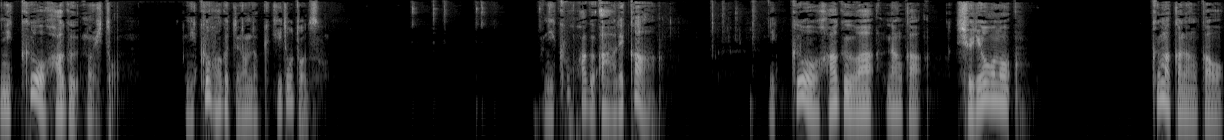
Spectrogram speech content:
肉を剥ぐの人。肉を剥ぐってなんだっけ？聞いたことあるぞ。肉を剥ぐ、あ、あれか。肉を剥ぐは、なんか、狩猟の、熊かなんかを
